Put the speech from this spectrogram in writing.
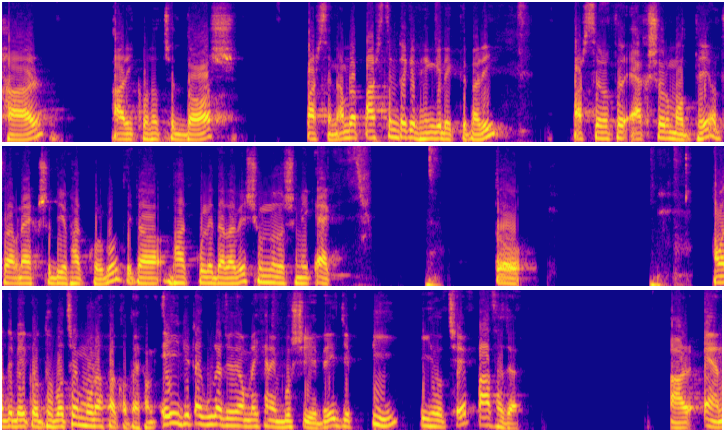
হার আর ইকুয়াল হচ্ছে দশ পার্সেন্ট আমরা পার্সেন্টটাকে ভেঙে লিখতে পারি। পার্সেন্ট অর্থাৎ একশোর মধ্যে, অর্থাৎ আমরা একশো দিয়ে ভাগ করব যেটা ভাগ করে দাঁড়াবে শূন্য দশমিক এক। তো আমাদের বের করতে হচ্ছে মুনাফা কত এখন। এই ডেটাগুলো যদি আমরা এখানে বসিয়ে দেই যে পি পি হচ্ছে পাঁচ হাজার। আর এন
